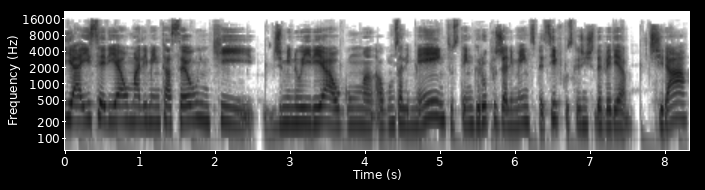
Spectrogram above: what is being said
E aí seria uma alimentação em que diminuiria alguma, alguns alimentos? Tem grupos de alimentos específicos que a gente deveria tirar?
